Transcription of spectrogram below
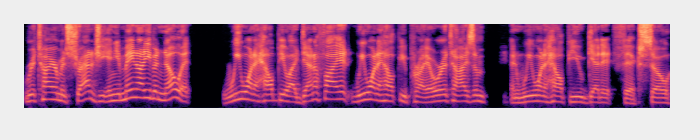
retirement strategy, and you may not even know it, we want to help you identify it. We want to help you prioritize them and we want to help you get it fixed. So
